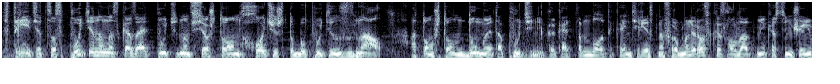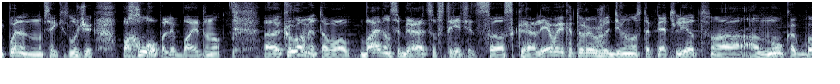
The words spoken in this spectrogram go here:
встретиться с Путиным и сказать Путину все, что он хочет, чтобы Путин знал о том, что он думает о Путине. Какая-то там была такая интересная формулировка. Солдаты, мне кажется, ничего не поняли, но на всякий случай похлопали Байдену. Э, кроме того, Байден собирается встретиться с королевой, которой уже 95 лет. А, ну, как бы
